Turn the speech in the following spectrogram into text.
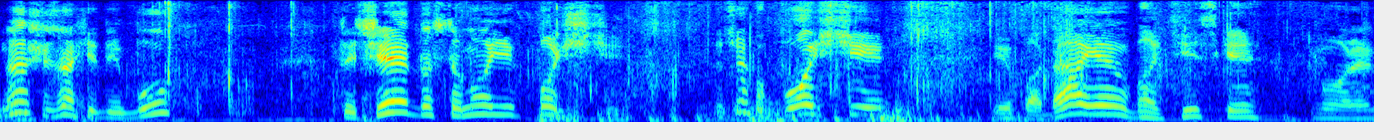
Наш західний буг тече до самої Польщі. Тече по Польщі і впадає в Балтійське море.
